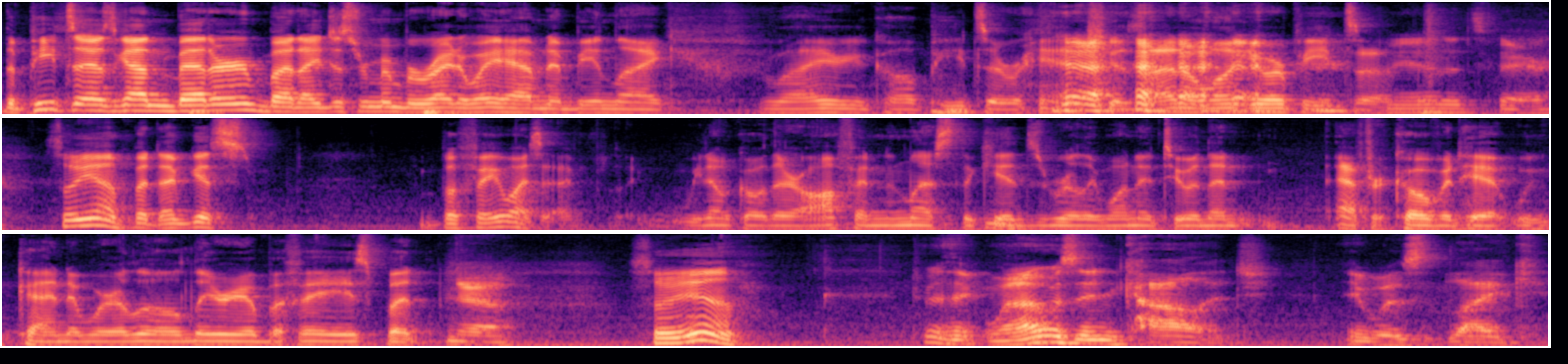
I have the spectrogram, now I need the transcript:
the pizza has gotten better. But I just remember right away having it being like, why are you called Pizza Ranch? Because I don't want your pizza. Yeah, that's fair. So yeah, but I guess buffet wise, we don't go there often unless the kids Hmm. really wanted to. And then after COVID hit, we kind of were a little leery of buffets. But Yeah. so yeah, trying to think. When I was in college, it was like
